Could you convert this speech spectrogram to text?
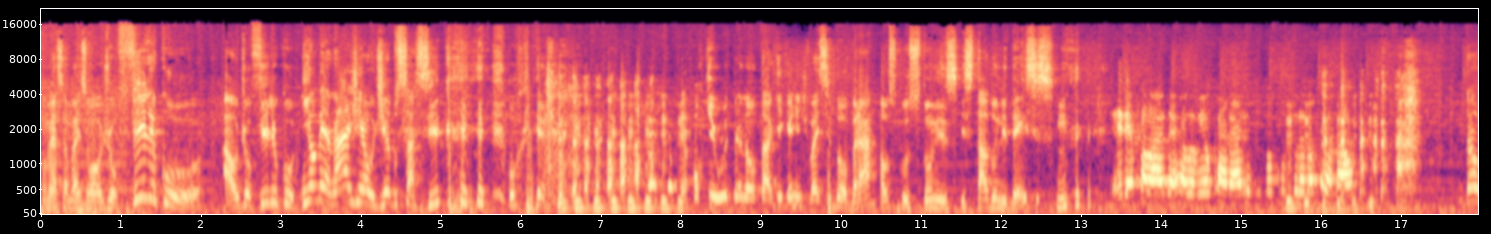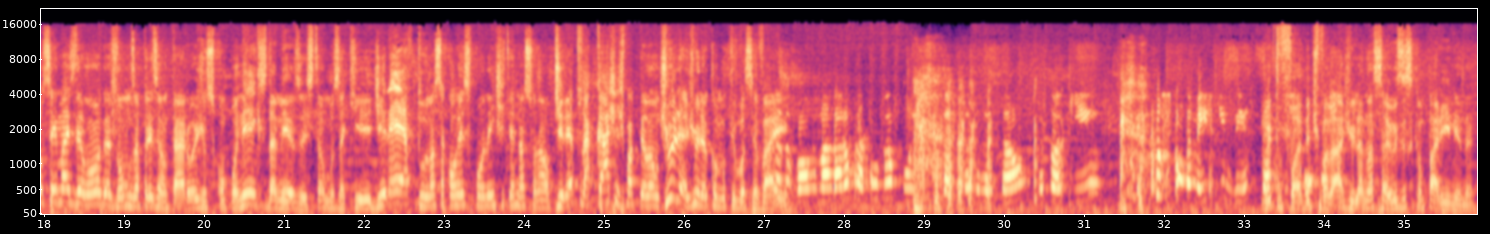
Começa mais um Audiofílico! Audiofílico em homenagem ao dia do Saci. porque. é porque o Uther não tá aqui que a gente vai se dobrar aos costumes estadunidenses. Ele ia falar, né? Halloween é o caralho, viva a cultura nacional. Então, sem mais delongas, vamos apresentar hoje os componentes da mesa. Estamos aqui direto, nossa correspondente internacional, direto da caixa de papelão. Júlia, Júlia, como que você vai? Tudo bom, me mandaram pra Cuba, eu fui. Véspera de eleição, eu tô aqui, tá meio esquisito. Muito foda, tipo, a Júlia nossa Ilse Scamparini, né?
